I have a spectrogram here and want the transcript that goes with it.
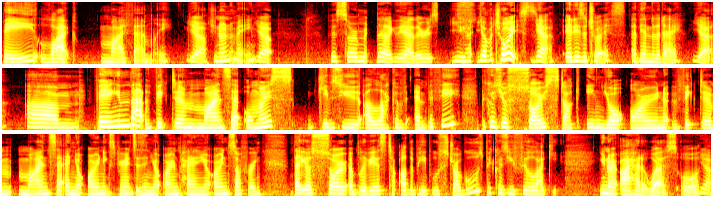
be like my family. yeah Do you know what I mean? yeah there's so they're like yeah there is you ha- you have a choice Yeah, it is a choice at the end of the day. yeah um Being in that victim mindset almost gives you a lack of empathy because you're so stuck in your own victim mindset and your own experiences and your own pain and your own suffering that you're so oblivious to other people's struggles because you feel like, you know, I had it worse or Yeah.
